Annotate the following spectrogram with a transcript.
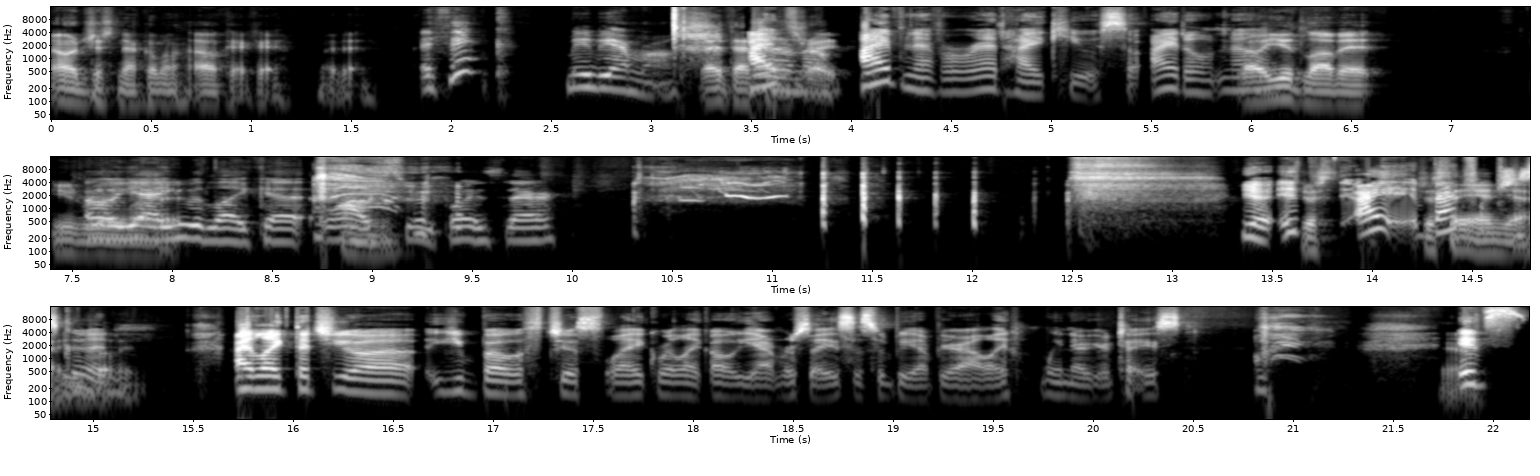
Oh, just Nekoma. Oh, okay, okay. My bad. I think maybe I'm wrong. That, that I don't know. Right. I've never read Haikyuu, so I don't know. Oh, you'd love it. You'd really oh yeah, love it. you would like it. A lot of sweet boys there. Yeah, it's Just- I Just Backflips saying, yeah, is good. I like that you uh you both just like were like, oh yeah, Mercedes, this would be up your alley. We know your taste. Yeah. It's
